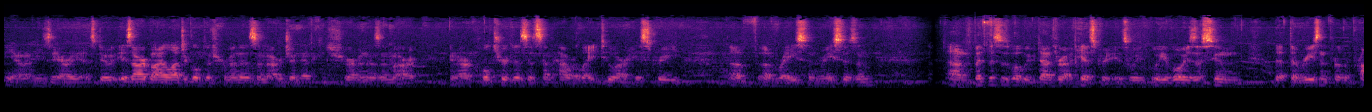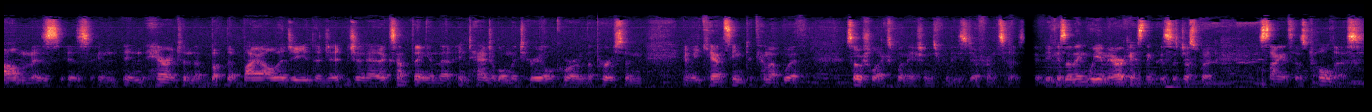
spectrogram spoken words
you know, in these areas. Do, is our biological determinism, our genetic determinism, our, in our culture, does it somehow relate to our history of, of race and racism? Um, but this is what we've done throughout history: is we, we've always assumed that the reason for the problem is is in, inherent in the the biology, the ge genetics, something in the intangible material core of the person, and we can't seem to come up with social explanations for these differences. Because I think we Americans think this is just what science has told us.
